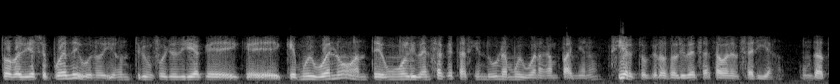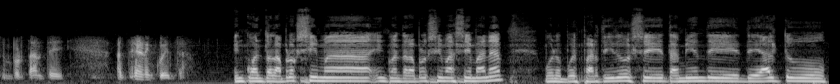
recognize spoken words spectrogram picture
todavía se puede, bueno, y es un triunfo yo diría que, que, muy bueno ante un Olivenza que está haciendo una muy buena campaña, ¿no? Cierto que los de Olivenza estaban en feria, un dato importante a tener en cuenta. En cuanto a la próxima, en cuanto a la próxima semana, bueno, pues partidos eh, también de, de, alto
